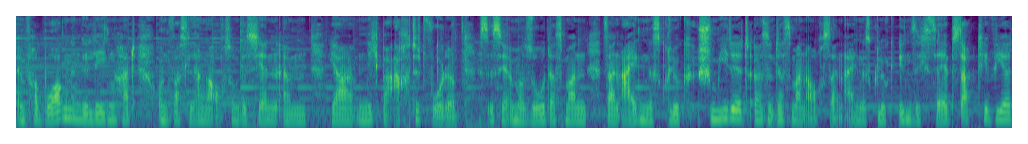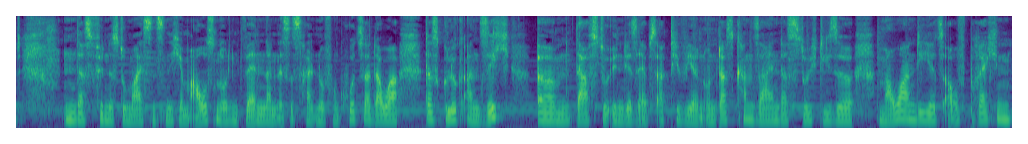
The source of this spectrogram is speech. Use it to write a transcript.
im Verborgenen gelegen hat und was lange auch so ein bisschen, ähm, ja, nicht beachtet wurde. Es ist ja immer so, dass man sein eigenes Glück schmiedet, also dass man auch sein eigenes Glück in sich selbst aktiviert. Das findest du meistens nicht im Außen außen und wenn, dann ist es halt nur von kurzer Dauer. Das Glück an sich ähm, darfst du in dir selbst aktivieren und das kann sein, dass durch diese Mauern, die jetzt aufbrechen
